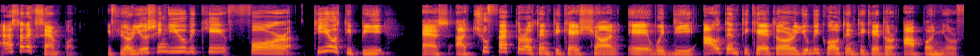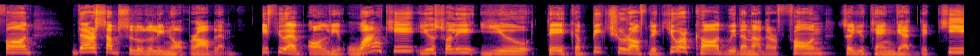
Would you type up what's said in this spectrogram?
As an example, if you're using YubiKey for TOTP, as a two-factor authentication uh, with the Authenticator, Yubico Authenticator app on your phone, there's absolutely no problem. If you have only one key, usually you take a picture of the QR code with another phone so you can get the key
